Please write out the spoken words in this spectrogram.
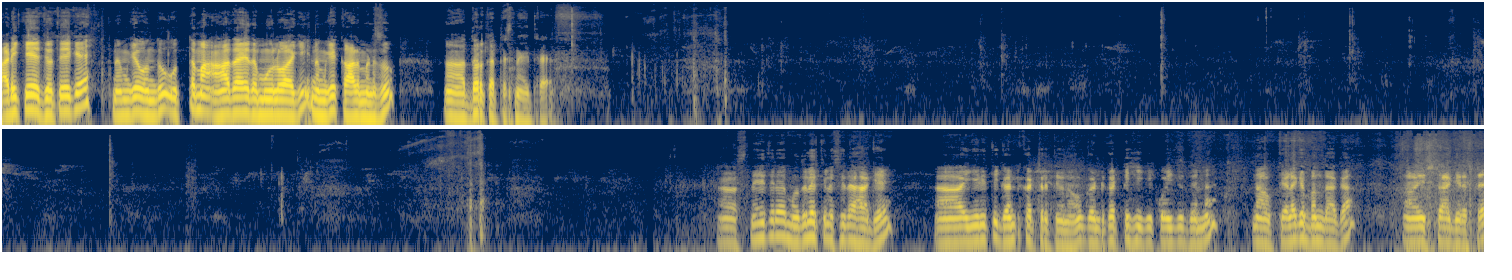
ಅಡಿಕೆಯ ಜೊತೆಗೆ ನಮಗೆ ಒಂದು ಉತ್ತಮ ಆದಾಯದ ಮೂಲವಾಗಿ ನಮಗೆ ಕಾಳುಮೆಣಸು ದೊರಕತ್ತೆ ಸ್ನೇಹಿತರೆ. ಸ್ನೇಹಿತರೆ, ಮೊದಲೇ ತಿಳಿಸಿದ ಹಾಗೆ ಈ ರೀತಿ ಗಂಟು ಕಟ್ಟಿರ್ತೀವಿ ನಾವು. ಗಂಟು ಕಟ್ಟಿ ಹೀಗೆ ಕೊಯ್ದಿದ್ದನ್ನು ನಾವು ಕೆಳಗೆ ಬಂದಾಗ ಇಷ್ಟ ಆಗಿರುತ್ತೆ.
